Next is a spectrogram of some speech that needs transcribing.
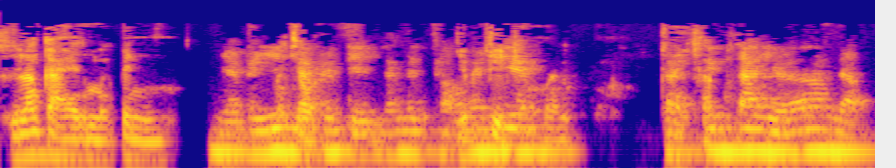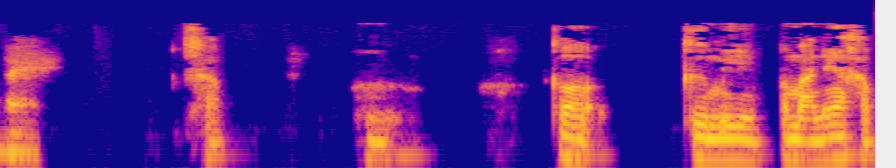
คือร่างกายมันเป็นอย่าไปยึดจับไปติดนั้นเป็นของไม่เที่ยงมันใจขึ้นตั้งอยู่แล้วดับไปครับอืมก็คือมีประมาณนี้ครับ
